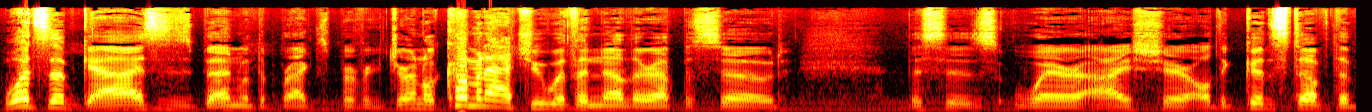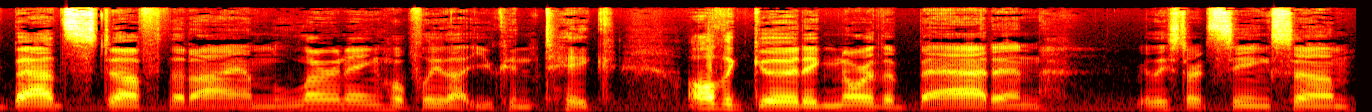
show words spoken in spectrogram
What's up, guys? This is Ben with the Practice Perfect Journal coming at you with another episode. This is where I share all the good stuff, the bad stuff that I am learning. Hopefully, that you can take all the good, ignore the bad, and really start seeing some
